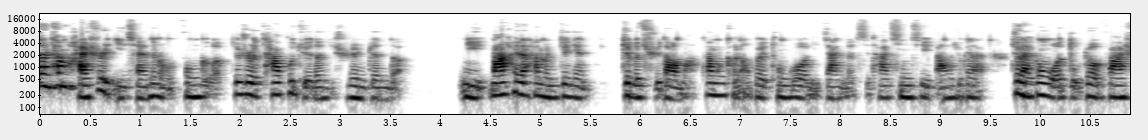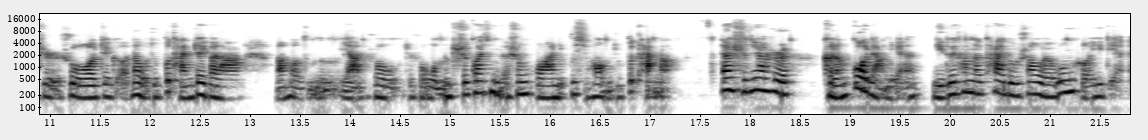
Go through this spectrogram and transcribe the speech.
但是他们还是以前那种风格，就是他不觉得你是认真的，你拉黑了他们这件。这个渠道嘛，他们可能会通过你家里的其他亲戚，然后就跟就来跟我赌咒发誓，说这个那我就不谈这个啦，然后怎么怎么样，说就说我们只是关心你的生活啊，你不喜欢我们就不谈了。但实际上是可能过两年，你对他们的态度稍微温和一点，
